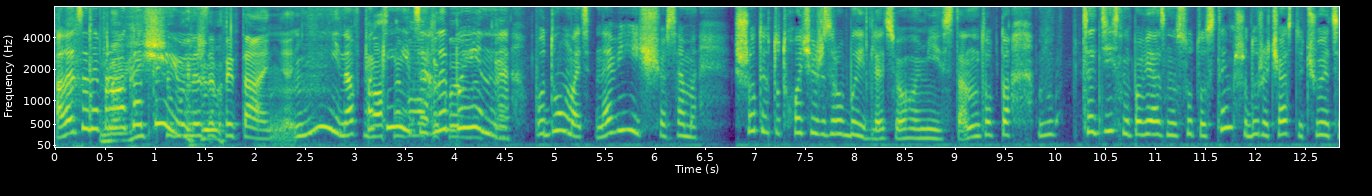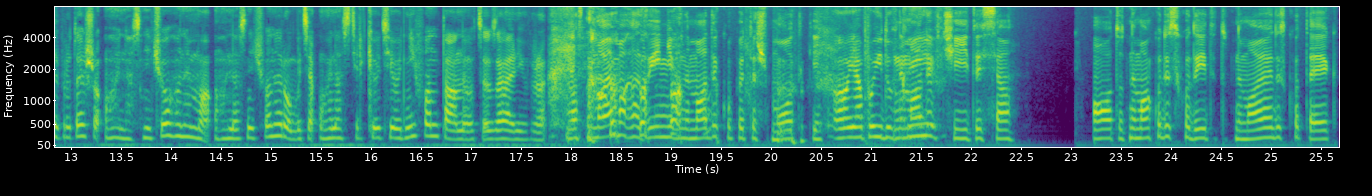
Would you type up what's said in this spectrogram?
Але це не провокативне запитання. Ні, навпаки, це глибинне. Подумати, навіщо саме, що ти тут хочеш зробити для цього міста? Ну тобто, це дійсно пов'язано суто з тим, що дуже часто чується про те, що ой, нас нічого нема, ой, у нас нічого не робиться, ой, у нас тільки оці одні фонтани. Оце взагалі вже у нас немає магазинів, нема де купити шмотки. О, я поїду в Нема Київ. де вчитися. О, тут нема куди сходити, тут немає дискотек.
